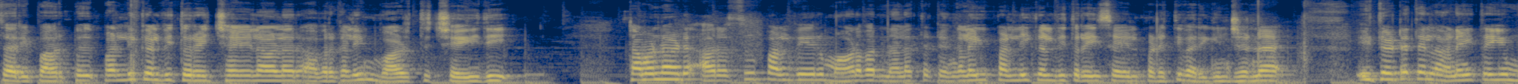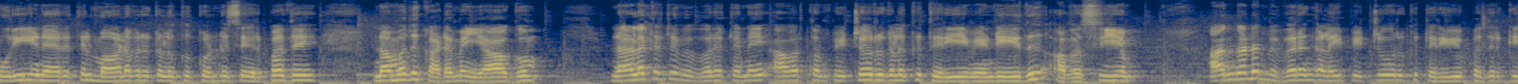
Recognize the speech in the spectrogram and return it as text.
சரிபார்ப்பு. பள்ளிக்கல்வித்துறை செயலாளர் அவர்களின் வாழ்த்துச் செய்தி. தமிழ்நாடு அரசு பல்வேறு மாணவர் நலத்திட்டங்களை பள்ளிக்கல்வித்துறை செயல்படுத்தி வருகின்றன. இத்திட்டத்தில் அனைத்தையும் உரிய நேரத்தில் மாணவர்களுக்கு கொண்டு சேர்ப்பது நமது கடமையாகும். நலத்திட்ட விவரத்தினை அவர் தம் பெற்றோர்களுக்கு தெரிய வேண்டியது அவசியம். அங்கன விவரங்களை பெற்றோருக்கு தெரிவிப்பதற்கு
